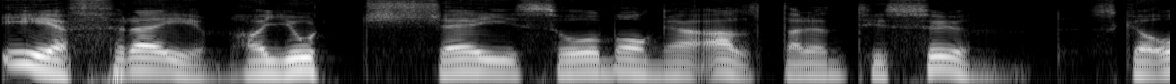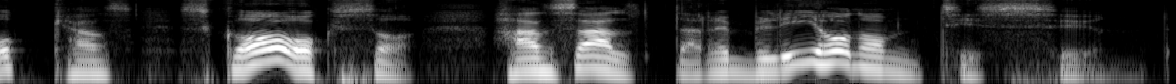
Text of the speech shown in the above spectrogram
Efraim har gjort sig så många altaren till synd ska, och hans, ska också hans altare bli honom till synd.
